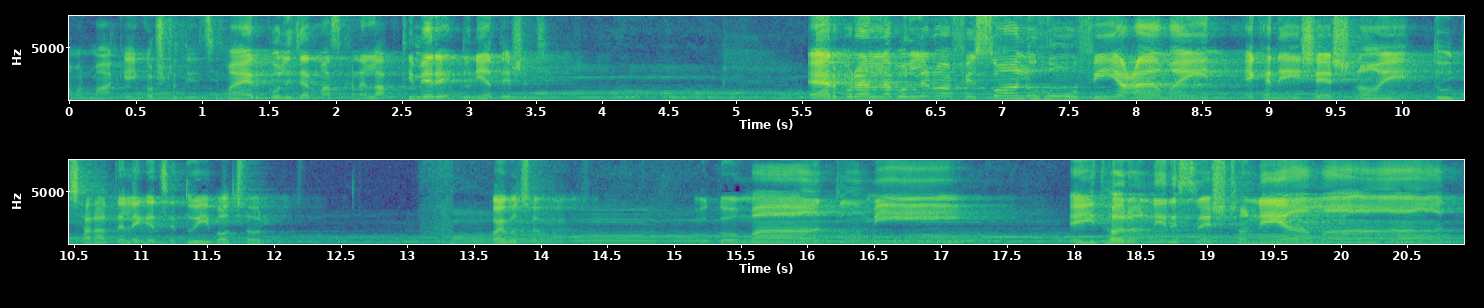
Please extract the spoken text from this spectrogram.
আমার মাকে এই কষ্ট দিয়েছি। মায়ের কলিজার মাঝখানে লাথি মেরে দুনিয়াতে এসেছে। এরপরে আল্লাহ বললেন এখানেই শেষ নয়। দুধ ছাড়াতে লেগেছে দুই বছর। কয় বছর? ও গো মা, তুমি এই ধরনের শ্রেষ্ঠ নেয়ামাত।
